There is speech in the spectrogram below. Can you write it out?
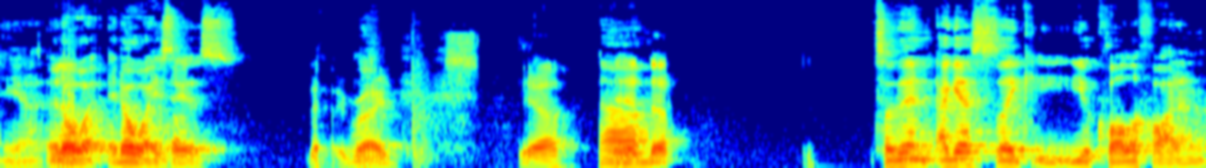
Yeah, it Love. always it always is. right. Yeah. Um, and uh, so then I guess like you're qualified, and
